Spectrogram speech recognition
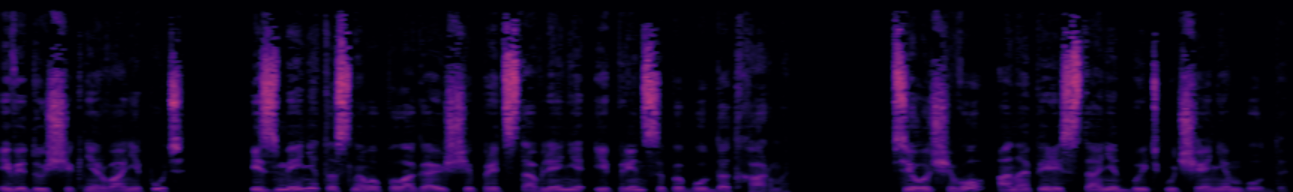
и ведущий к нирване путь, изменит основополагающие представления и принципы Будда-дхармы, в силу чего она перестанет быть учением Будды.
